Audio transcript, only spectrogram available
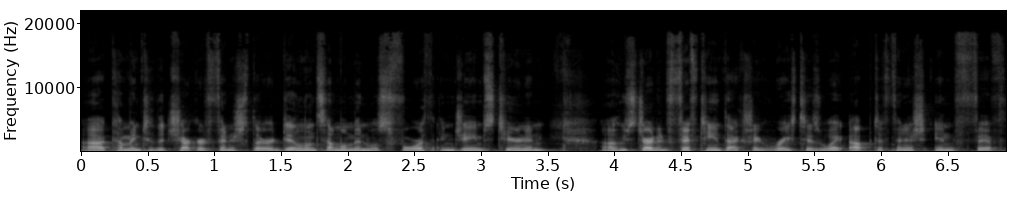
uh, coming to the checkered finish third. Dylan Semmelman was fourth, and James Tiernan, uh, who started 15th, actually raced his way up to finish in fifth.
